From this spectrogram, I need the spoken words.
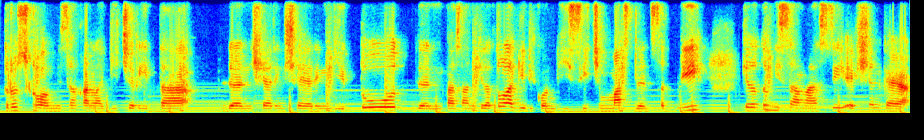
Terus kalau misalkan lagi cerita dan sharing-sharing gitu dan pasangan kita tuh lagi di kondisi cemas dan sedih, kita tuh bisa ngasih action kayak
